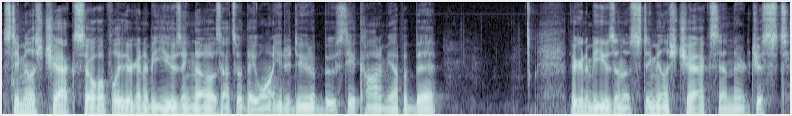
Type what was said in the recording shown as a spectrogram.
stimulus checks. So hopefully they're going to be using those. That's what they want you to do to boost the economy up a bit. They're going to be using those stimulus checks and they're just,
